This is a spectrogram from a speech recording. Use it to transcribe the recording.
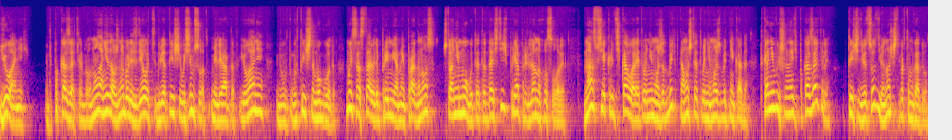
юаней. Это показатель был. Ну, они должны были сделать 2800 миллиардов юаней к 2000 году. Мы составили примерный прогноз, что они могут это достичь при определенных условиях. Нас все критиковали, этого не может быть, потому что этого не может быть никогда. Так они вышли на эти показатели в 1994 году.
